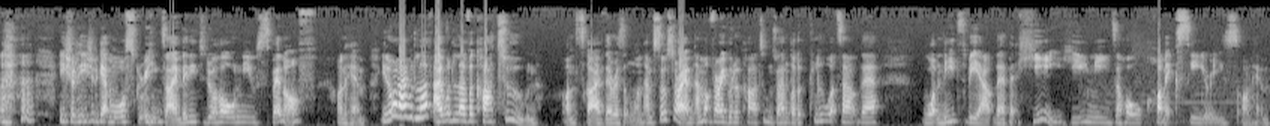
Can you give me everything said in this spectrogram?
he should he should get more screen time. They need to do a whole new spin-off on him. You know what I would love? I would love a cartoon on Sky if there isn't one. I'm so sorry. I'm, I'm not very good at cartoons. So I haven't got a clue what's out there what needs to be out there, but he he needs a whole comic series on him.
